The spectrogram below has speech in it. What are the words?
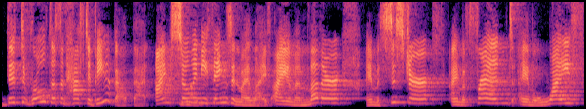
the role doesn't have to be about that. I'm so right. many things in my life. I am a mother, I am a sister, I am a friend, I am a wife.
